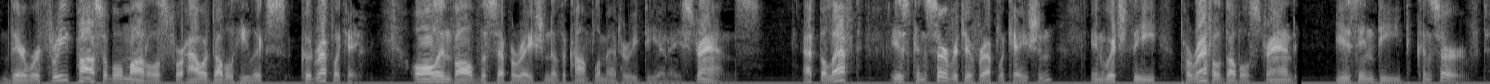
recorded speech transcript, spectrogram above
There were three possible models for how a double helix could replicate. All involve the separation of the complementary DNA strands. At the left is conservative replication, in which the parental double strand is indeed conserved.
